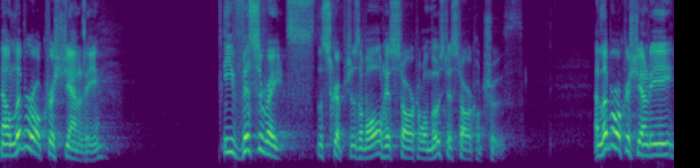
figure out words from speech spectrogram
Now, liberal Christianity eviscerates the scriptures of all historical or most historical truth. And liberal Christianity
